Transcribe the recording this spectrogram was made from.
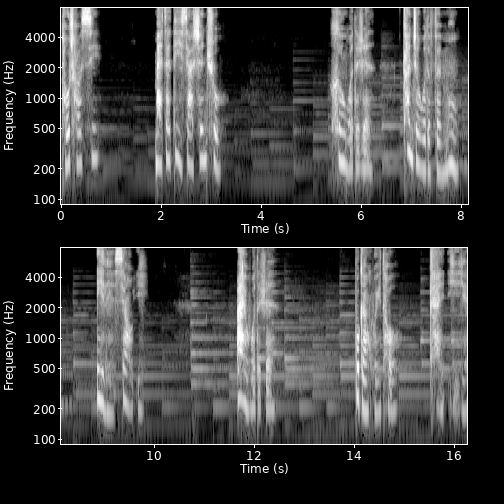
头朝西，埋在地下深处。恨我的人看着我的坟墓，一脸笑意；爱我的人不敢回头看一眼。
